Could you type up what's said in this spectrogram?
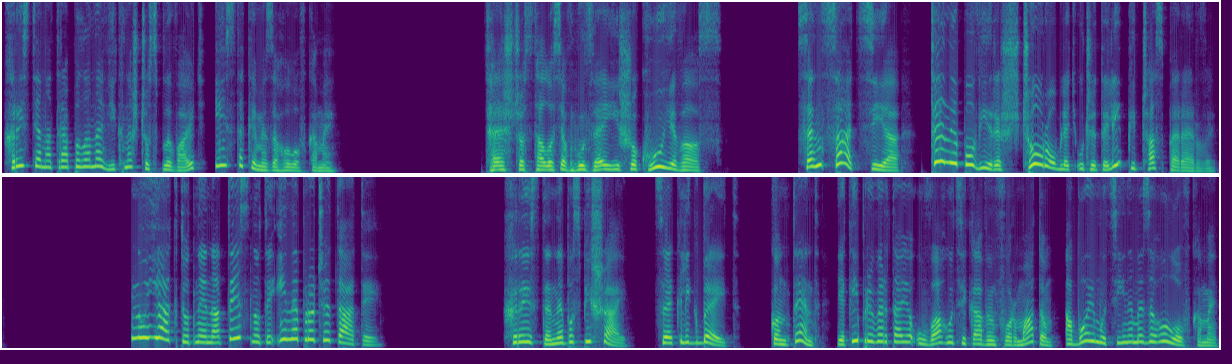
Христя натрапила на вікна, що спливають, із такими заголовками. Те, що сталося в музеї, шокує вас. Сенсація! Ти не повіриш, що роблять учителі під час перерви. Ну як тут не натиснути і не прочитати? Христе, не поспішай. Це клікбейт контент, який привертає увагу цікавим форматом або емоційними заголовками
